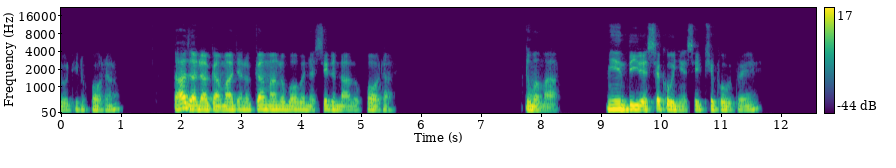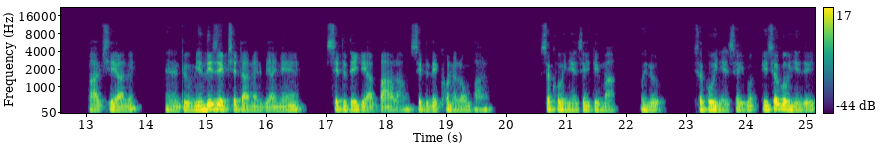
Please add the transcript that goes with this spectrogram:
လို့ဒီလိုဟောတာနော်သာဇာတကမ္မကျတော့ကမ္မံလို့ဘောပဲနဲ့စေတနာလို့ဟောတာဥပမာမြင်သိတဲ့စက္ကုဉ္စိတ်ဖြစ်ဖို့အတွက်ဘာဖြစ်ရလဲ အဲသူမြင်သိစိတ်ဖြစ်တာနဲ့ပြိုင်နေစေတသိက်တွေကပါလာစေတသိက်ခုနှလုံးပါစက္ကုဉ္စိတ်ဒီမှာဘုန်းကြီးတို့စက္ကုဉ္စိတ်ပေါ့ဒီစက္ကုဉ္စိတ်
